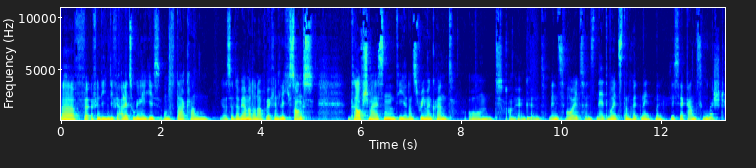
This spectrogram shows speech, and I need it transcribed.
äh, veröffentlichen, die für alle zugänglich ist. Und da kann, also da werden wir dann auch wöchentlich Songs draufschmeißen, die ihr dann streamen könnt und anhören könnt. Wenn es wollt, wenn es nicht wollt, dann halt nicht. Ne? Das ist ja ganz wurscht.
